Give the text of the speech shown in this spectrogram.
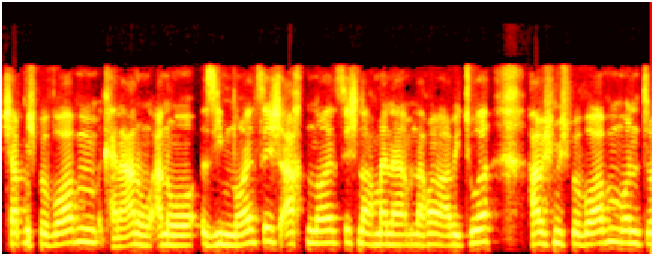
Ich habe mich beworben, keine Ahnung, anno 97, 98 nach meiner nach meinem Abitur habe ich mich beworben und äh,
